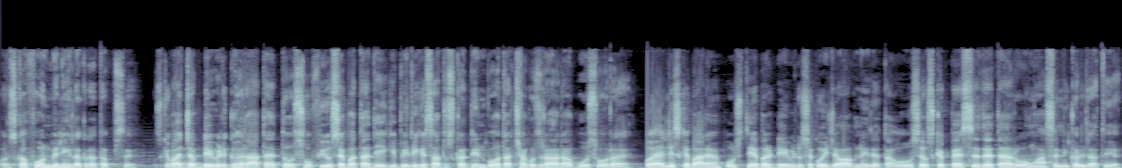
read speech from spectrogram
और उसका फ़ोन भी नहीं लग रहा तब से। उसके बाद जब डेविड घर आता है तो सोफी उसे बता दी कि बिली के साथ उसका दिन बहुत अच्छा गुजरा और अब वो सो रहा है। वो एलिस के बारे में पूछती है, पर डेविड उसे कोई जवाब नहीं देता। वो उसे उसके पैसे देता है और वो वहाँ से निकल जाती है।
